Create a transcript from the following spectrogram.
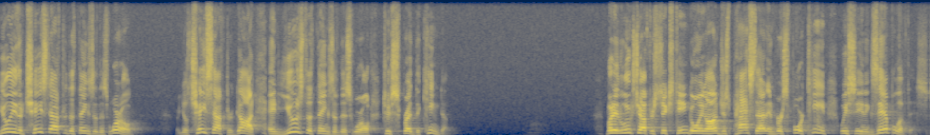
You'll either chase after the things of this world, or you'll chase after God and use the things of this world to spread the kingdom. But in Luke chapter 16, going on just past that, in verse 14, we see an example of this.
